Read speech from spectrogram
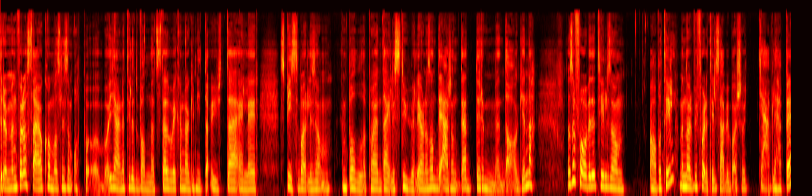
Drømmen for oss er å komme oss liksom opp, gjerne til et vann et sted hvor vi kan lage middag ute, eller spise bare liksom en bolle på en deilig stue, eller gjøre noe sånt. Det er, sånn, det er drømmedagen, da. Og så får vi det til sånn av og til, men når vi får det til, så er vi bare så jævlig happy.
